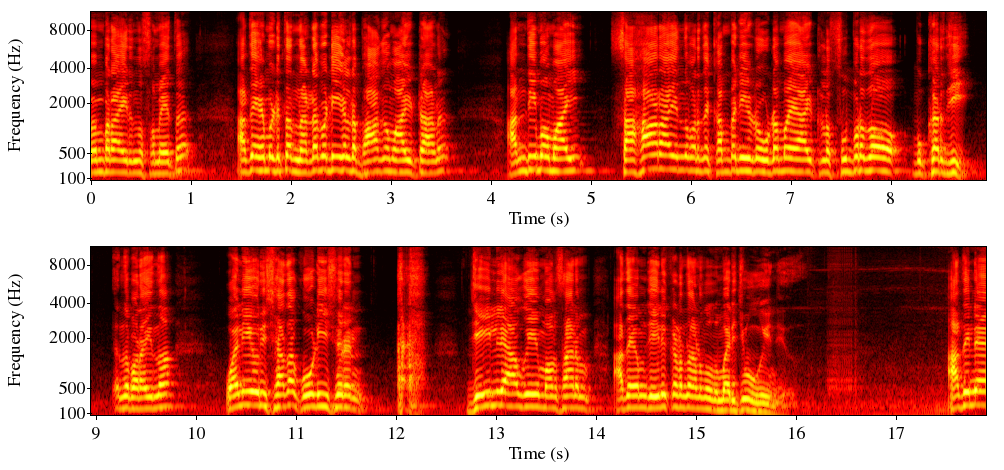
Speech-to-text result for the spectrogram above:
മെമ്പറായിരുന്ന സമയത്ത് അദ്ദേഹം എടുത്ത നടപടികളുടെ ഭാഗമായിട്ടാണ് അന്തിമമായി സഹാറ എന്ന് പറഞ്ഞ കമ്പനിയുടെ ഉടമയായിട്ടുള്ള സുബ്രതോ മുഖർജി എന്ന് പറയുന്ന വലിയൊരു ശതകോടീശ്വരൻ ജയിലിലാവുകയും അവസാനം അദ്ദേഹം ജയിലിൽ കിടന്നാണെന്നൊന്ന് മരിച്ചു പോവുകയും ചെയ്തത് അതിന്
